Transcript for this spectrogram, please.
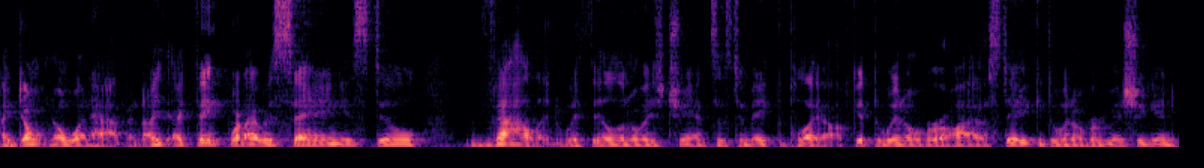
I don't know what happened. I, I think what I was saying is still valid with Illinois' chances to make the playoff. Get the win over Ohio State, get the win over Michigan.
